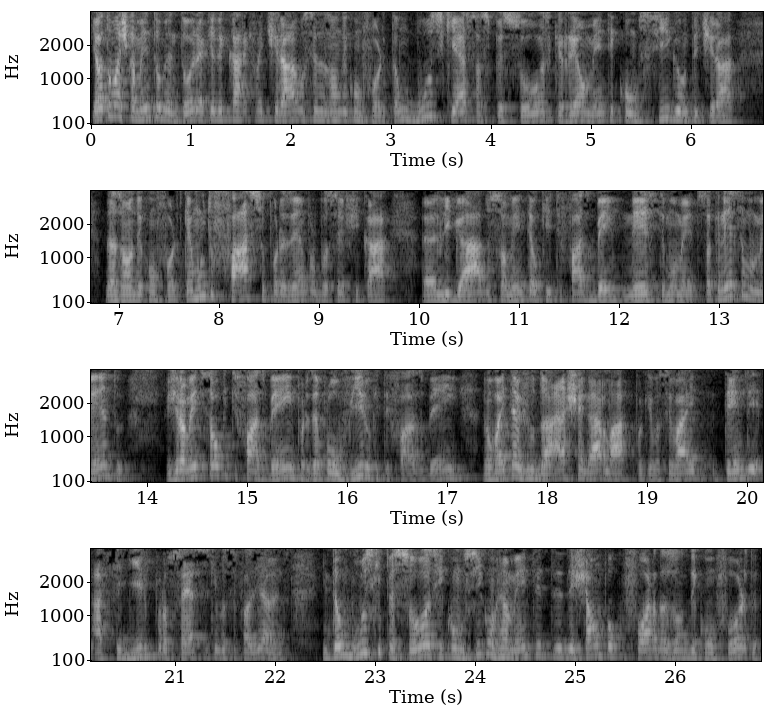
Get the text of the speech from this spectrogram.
E automaticamente o mentor é aquele cara que vai tirar você da zona de conforto. Então busque essas pessoas que realmente consigam te tirar da zona de conforto. Porque é muito fácil, por exemplo, você ficar uh, ligado somente ao que te faz bem neste momento. Só que nesse momento, geralmente só o que te faz bem, por exemplo, ouvir o que te faz bem, não vai te ajudar a chegar lá, porque você vai tende a seguir processos que você fazia antes. Então busque pessoas que consigam realmente te deixar um pouco fora da zona de conforto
